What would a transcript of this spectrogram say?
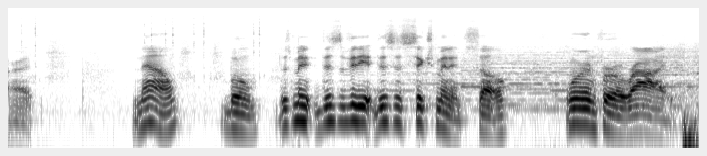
Alright. Now, boom. This this video, this is six minutes, so we're in for a ride.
